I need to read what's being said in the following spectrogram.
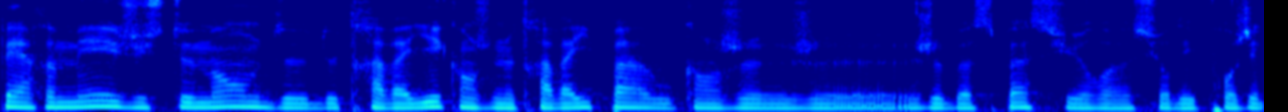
permet justement de, travailler quand je ne travaille pas ou quand je je, je bosse pas sur euh, sur des projets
